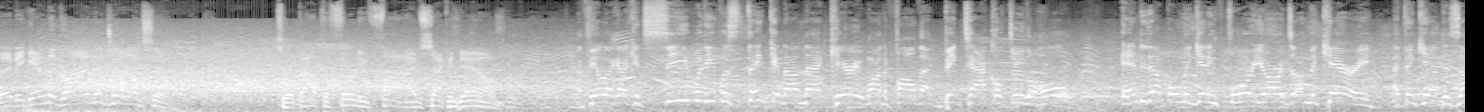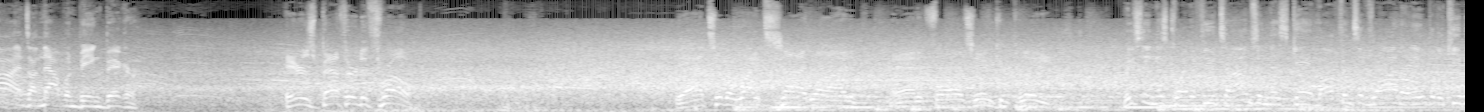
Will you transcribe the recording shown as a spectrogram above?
They begin the drive with Johnson to about the 35, second down. I feel like I could see what he was thinking on that carry. Wanted to follow that big tackle through the hole. Ended up only getting four yards on the carry. I think he had designs on that one being bigger. Here's Beathard to throw. Yeah, to the right sideline, and it falls incomplete. We've seen this quite a few times in this game. Offensive line unable to keep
